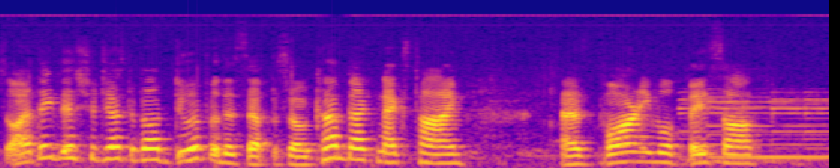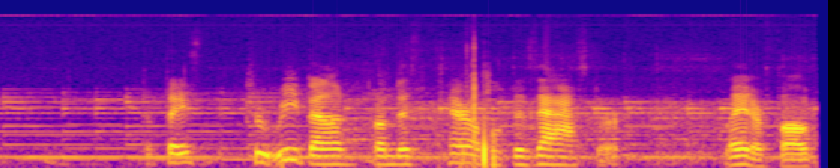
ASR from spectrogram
So I think this should just about do it for this episode. Come back next time, as Barney will face off to face to rebound from this terrible disaster. Later, folks.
